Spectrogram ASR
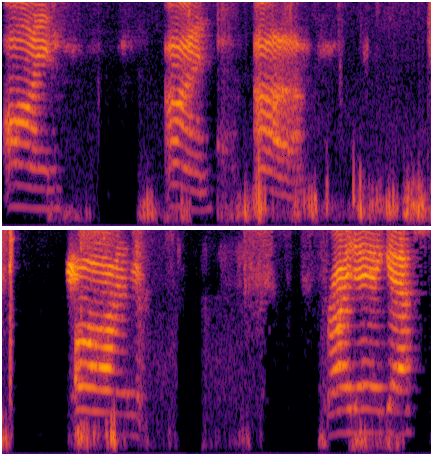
on on um on Friday, I guess.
